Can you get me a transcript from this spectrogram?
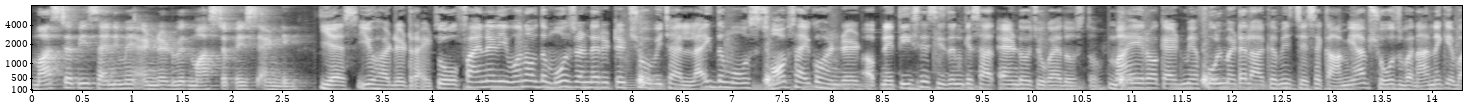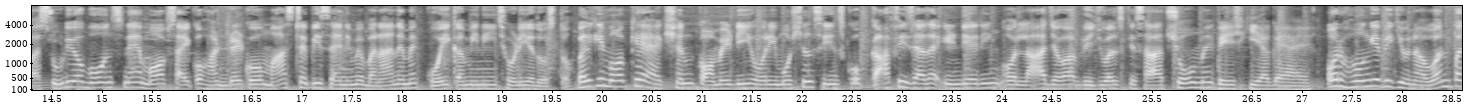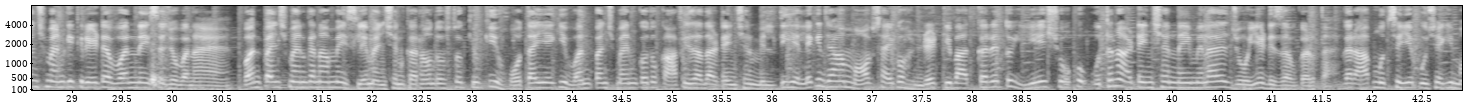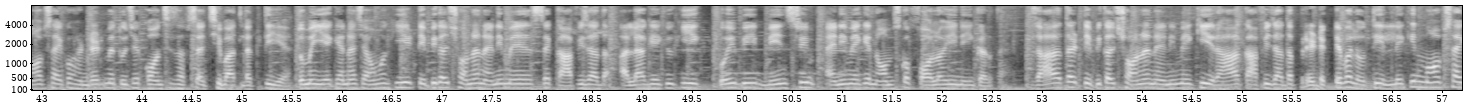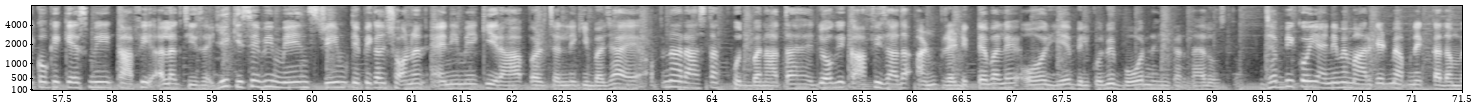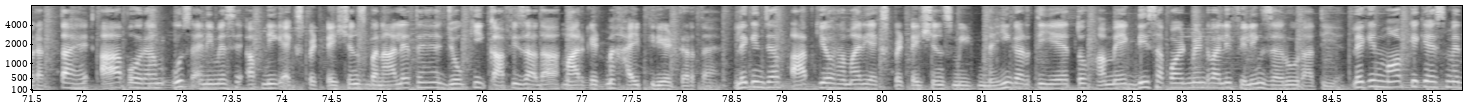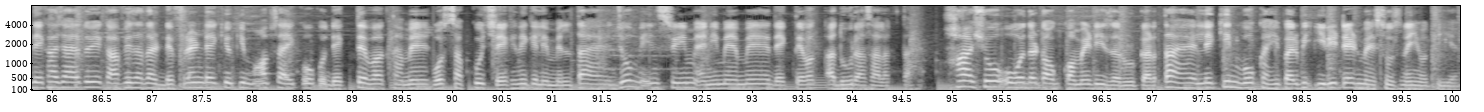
masterpiece anime ended with masterpiece ending. Yes, you heard it right. So finally, one of the most underrated show which I like the most, Mob Psycho 100 अपने तीसरे season के साथ and हो चुका है दोस्तों। My hero academy full metal alchemist जैसे कामयाब शोज़ बनाने के बाद स्टूडियो बोन्स ने मॉब साइको 100 को मास्टरपीस एनिमे बनाने में कोई कमी नहीं छोड़ी है दोस्तों। बल्कि मॉब के एक्शन कॉमेडी और इमोशनल सीन्स को काफ़ी ज़्यादा इंडियरिंग और लाजवाब विजुअल्स के साथ शो में पेश किया गया है। और होंगे भी क्यों ना? वन पंच मैन के क्रिएटर वन ने इसे जो बनाया है। वन पंच मैन का नाम मैं इसलिए मेंशन कर रहा हूँ दोस्तों क्योंकि होता ही है कि वन पंच मैन को तो काफ़ी ज़्यादा अटेंशन मिलती है, लेकिन जहाँ मॉब साइको हंड्रेड की बात करें तो ये शो को उतना अटेंशन नहीं मिला है जो ये डिजर्व करता है। अगर आप मुझसे ये पूछे कि मॉब साइको हंड्रेड में तुझे कौन सी सबसे अच्छी बात लगती है तो मैं ये कहना चाहूँगा कि ये टिपिकल शोनन एनिमे से काफ़ी ज़्यादा अलग है, क्योंकि ये कोई भी मेन स्ट्रीम एनिमे के नॉर्म्स को फॉलो ही नहीं करता है। ज़्यादातर टिपिकल शॉनन एनिमे की राह काफ़ी ज़्यादा प्रेडिक्टेबल होती है, लेकिन मॉब साइको के केस में काफ़ी अलग चीज़ है। ये किसी भी mainstream typical shonen anime की राह पर चलने की बजाय अपना रास्ता खुद बनाता है, जो कि काफ़ी ज़्यादा अनप्रेडिक्टेबल है और ये बिल्कुल भी बोर नहीं करता है दोस्तों। जब भी कोई एनिमे मार्केट में अपने कदम रखता है, आप और हम उस एनिमे से अपनी एक्सपेक्टेशंस बना लेते हैं, जो कि काफ़ी ज़्यादा मार्केट में हाइप क्रिएट करता है। लेकिन जब आपकी और हमारी एक्सपेक्टेशंस मीट नहीं करती है तो हम एक डिस डिसअपॉइंटमेंट वाली फीलिंग ज़रूर आती है। लेकिन मॉब के केस में देखा जाए तो ये काफ़ी ज़्यादा डिफरेंट है, क्योंकि मॉब साइको को देखते वक्त हमें वो सब कुछ देखने के लिए मिलता है, जो मेन स्ट्रीम एनिमे में देखते वक्त अधूरा सा लगता है। हाँ show over the top comedy ज़रूर करता है, लेकिन वो कहीं पर भी इरिटेट महसूस नहीं होती है।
